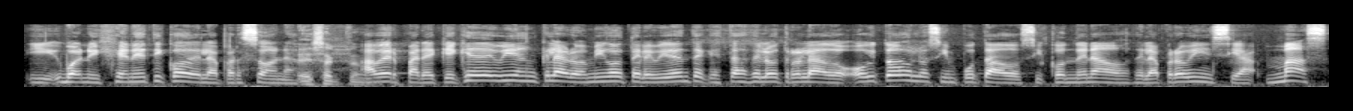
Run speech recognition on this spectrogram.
y bueno y genético de la persona. Exactamente. A ver, para que quede bien claro, amigo televidente que estás del otro lado, hoy todos los imputados y condenados de la provincia, más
